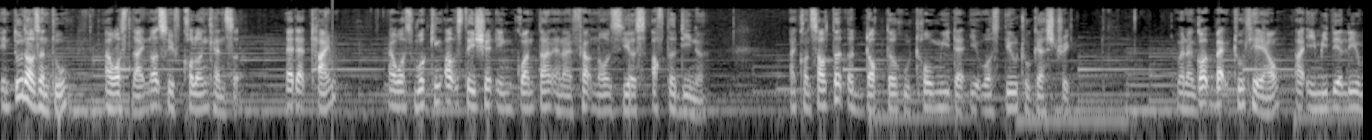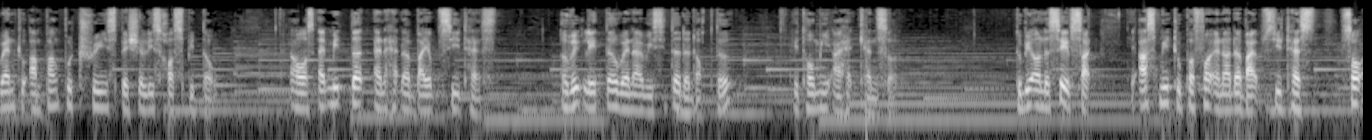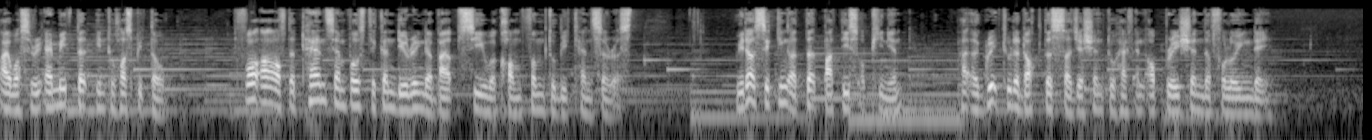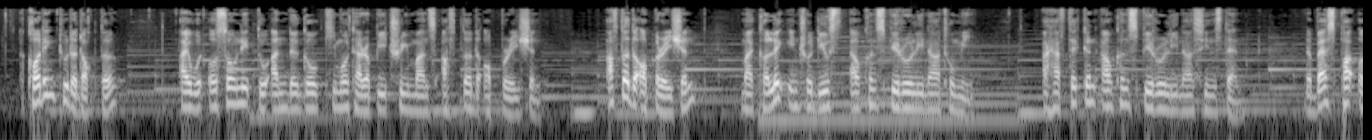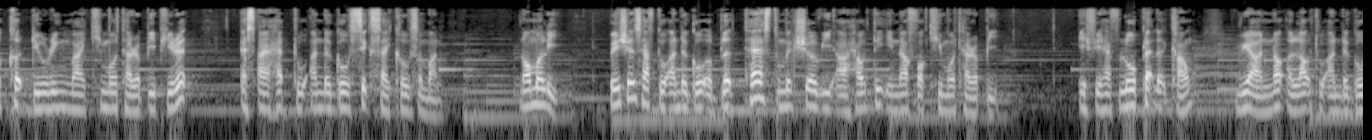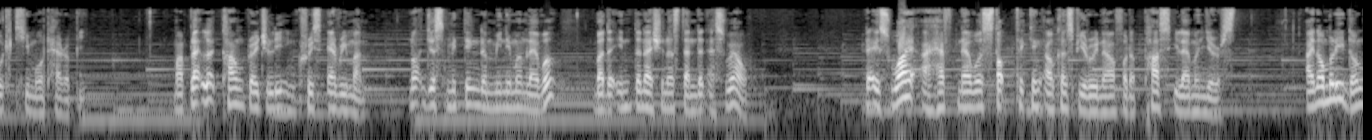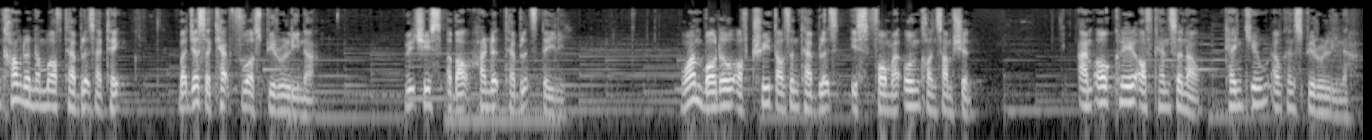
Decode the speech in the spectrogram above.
In 2002, I was diagnosed with colon cancer. At that time, I was working outstation in Kuantan and I felt nauseous after dinner. I consulted a doctor who told me that it was due to gastric. When I got back to KL, I immediately went to Ampang Puteri Specialist Hospital. I was admitted and had a biopsy test. A week later, when I visited the doctor, he told me I had cancer. To be on the safe side, he asked me to perform another biopsy test, so I was readmitted into hospital. Four out of the 10 samples taken during the biopsy were confirmed to be cancerous. Without seeking a third party's opinion, I agreed to the doctor's suggestion to have an operation the following day. According to the doctor, I would also need to undergo chemotherapy three months after the operation. After the operation, my colleague introduced Elken spirulina to me. I have taken Elken spirulina since then. The best part occurred during my chemotherapy period, as I had to undergo six cycles a month. Normally, patients have to undergo a blood test to make sure we are healthy enough for chemotherapy. If we have low platelet count, we are not allowed to undergo chemotherapy. My platelet count gradually increased every month, not just meeting the minimum level, but the international standard as well. That is why I have never stopped taking Elken Spirulina for the past 11 years. I normally don't count the number of tablets I take, but just a capful of spirulina, which is about 100 tablets daily. One bottle of 3000 tablets is for my own consumption. I'm all clear of cancer now. Thank you, Elken Spirulina.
